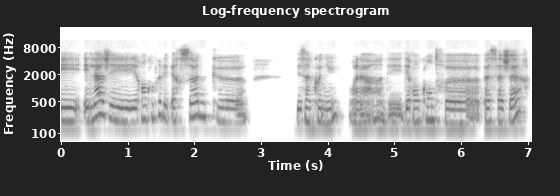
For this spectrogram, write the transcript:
Et, là, j'ai rencontré des personnes que des inconnus, voilà, des, rencontres passagères.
